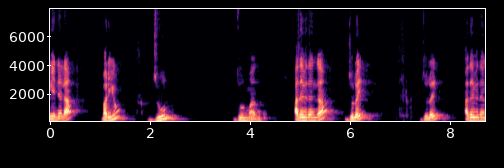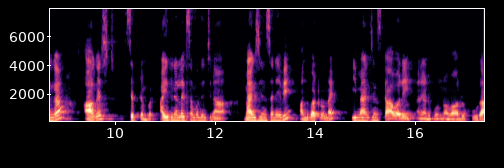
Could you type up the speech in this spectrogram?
మే నెల మరియు జూన్ జూన్ మంత్. అదేవిధంగా జూలై జూలై అదేవిధంగా ఆగస్ట్ సెప్టెంబర్. ఐదు నెలలకు సంబంధించిన మ్యాగజైన్స్ అనేవి అందుబాటులో ఉన్నాయి. ఈ మ్యాగజైన్స్ కావాలి అని అనుకున్న వాళ్ళు కూడా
